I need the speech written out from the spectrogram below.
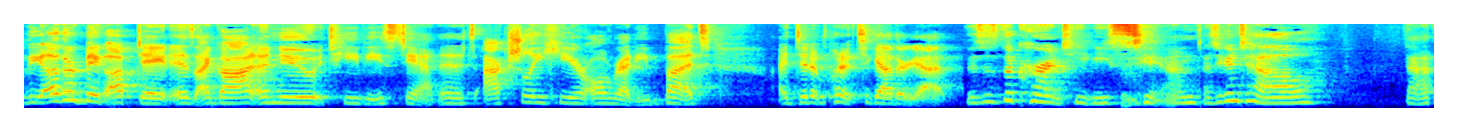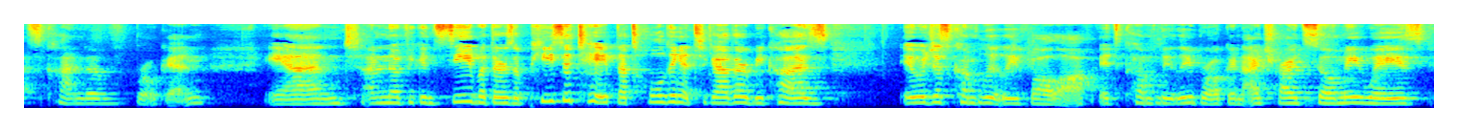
the other big update is I got a new TV stand and it's actually here already, but I didn't put it together yet. This is the current TV stand. As you can tell, that's kind of broken. And I don't know if you can see, but there's a piece of tape that's holding it together because it would just completely fall off. It's completely broken. I tried so many ways,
